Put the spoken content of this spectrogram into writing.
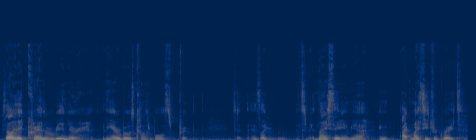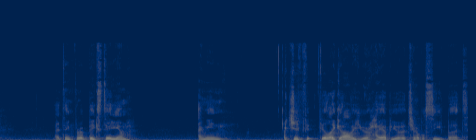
it's not like they crammed everybody in there. I think everybody was comfortable. It's pre- it's, it's like it's a nice stadium, yeah. And I, my seats were great. I think for a big stadium, I mean, it should feel like um, if you're high up, you have a terrible seat, but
